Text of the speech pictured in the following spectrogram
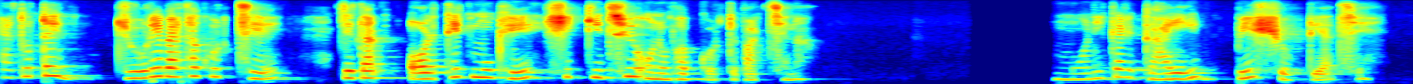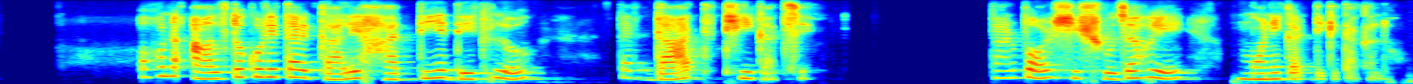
এতটাই জোরে ব্যথা করছে যে তার অর্ধেক মুখে সে কিছুই অনুভব করতে পারছে না। মনিকার গায়ে বেশ শক্তি আছে। অহন আলতো করে তার গালে হাত দিয়ে দেখল, তার দাঁত ঠিক আছে। তারপর সে সোজা হয়ে মনিকার দিকে তাকালো।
